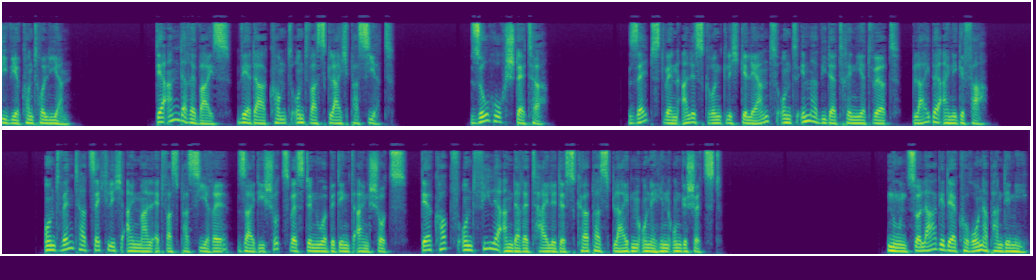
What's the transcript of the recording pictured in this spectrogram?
die wir kontrollieren. Der andere weiß, wer da kommt und was gleich passiert. So Hochstädter. Selbst wenn alles gründlich gelernt und immer wieder trainiert wird, bleibe eine Gefahr. Und wenn tatsächlich einmal etwas passiere, sei die Schutzweste nur bedingt ein Schutz, der Kopf und viele andere Teile des Körpers bleiben ohnehin ungeschützt. Nun zur Lage der Corona-Pandemie.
